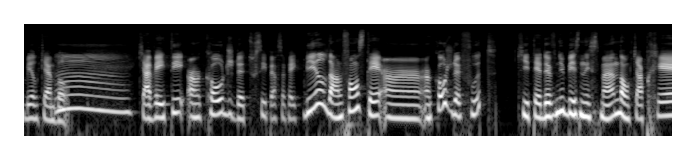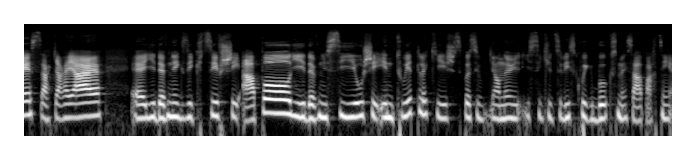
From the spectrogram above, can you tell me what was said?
Bill Campbell, hmm. qui avait été un coach de tous ces personnes. Fait Bill, dans le fond, c'était un, un, coach de foot qui était devenu businessman. Donc, après sa carrière, euh, il est devenu exécutif chez Apple, il est devenu CEO chez Intuit, là, qui est, je sais pas s'il y en a ici qui utilisent QuickBooks, mais ça appartient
